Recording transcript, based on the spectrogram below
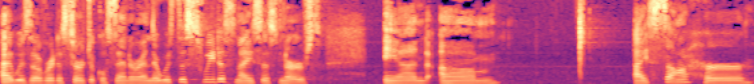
I was over at a surgical center, and there was the sweetest, nicest nurse, and um, I saw her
